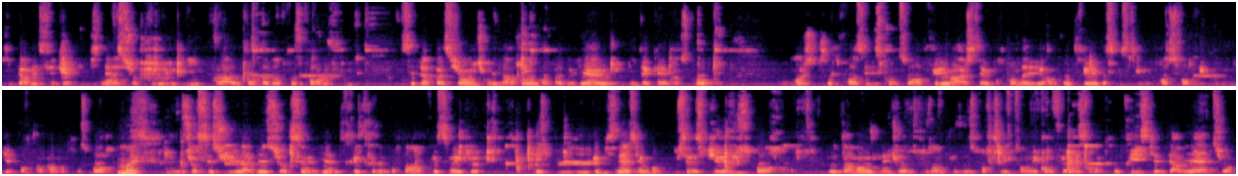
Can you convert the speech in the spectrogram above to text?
qui permet de faire du business, surtout le rugby. Voilà, quand dans d'autres sports, le foot, c'est de la passion, tu mets de l'argent, tu n'as pas de lien. Le rugby, tu as quand même un sport moi, j'ai toujours croisé des sponsors après les matchs. C'est important d'aller les rencontrer parce que c'est une grosse forme d'économie importante dans notre sport. Ouais. Sur ces sujets-là, bien sûr que c'est un lien très très important. Après, c'est vrai que le, le, business vient beaucoup s'inspirer du sport. Notamment, aujourd'hui, tu vois de plus en plus de sportifs qui font des conférences en entreprise, qui interviennent sur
